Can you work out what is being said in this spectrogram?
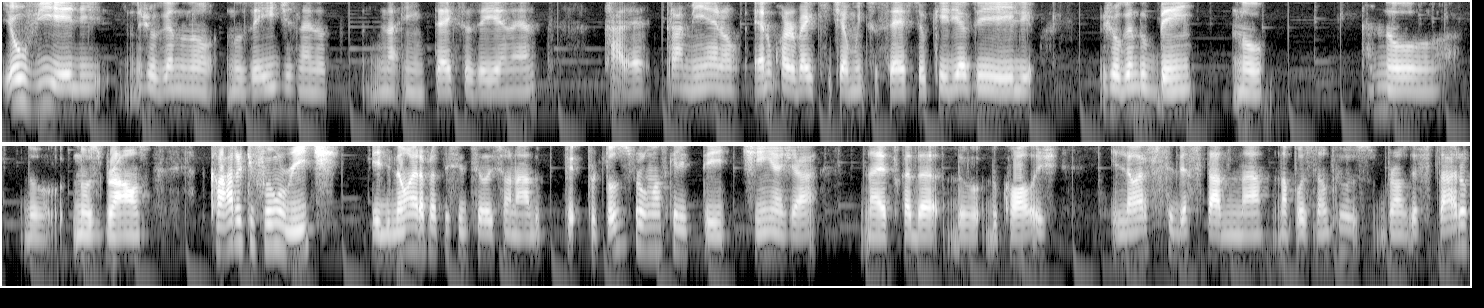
eu vi ele jogando no, nos Ages, né, no, na, em Texas A&M. Cara, pra mim era, era um quarterback que tinha muito sucesso. Eu queria ver ele jogando bem no, no, no nos Browns. Claro que foi um reach. Ele não era para ter sido selecionado por todos os problemas que ele te, tinha já na época da, do, do college. Ele não era para ser draftado na, na posição que os Browns draftaram,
